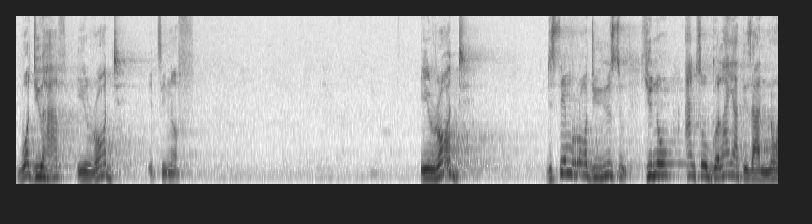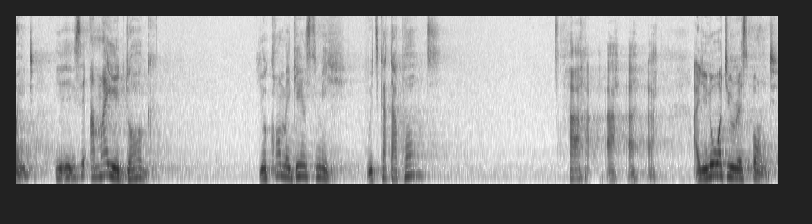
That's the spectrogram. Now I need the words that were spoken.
what do you have? A rod. It's enough. A rod. The same rod you used to, you know, and so Goliath is annoyed. He say, Am I a dog? You come against me with catapult? Ha ha ha ha. And you know what you respond?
